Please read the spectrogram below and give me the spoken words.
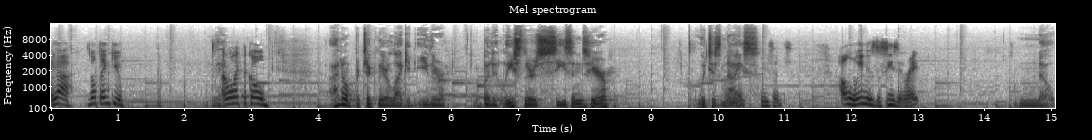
Yeah. No, thank you. Yeah. I don't like the cold. I don't particularly like it either, but at least there's seasons here, which is oh, nice. Seasons. Halloween is the season, right? No.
